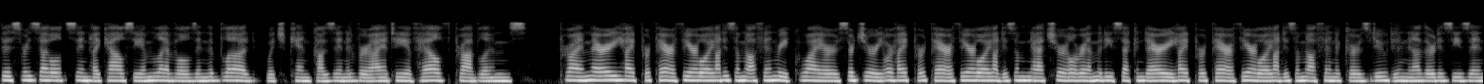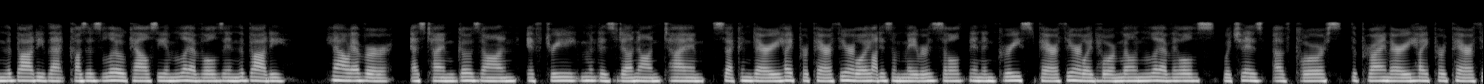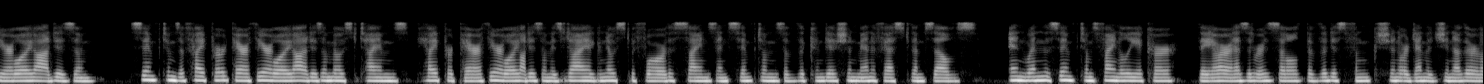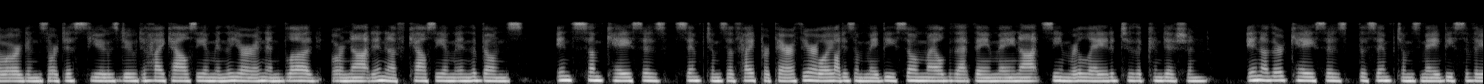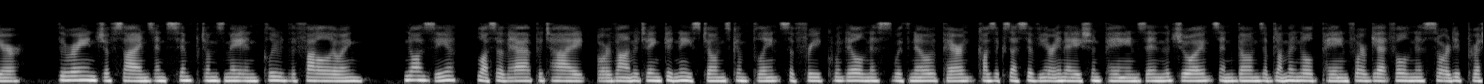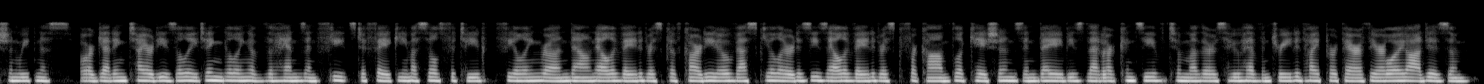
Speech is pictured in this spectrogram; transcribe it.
This results in high calcium levels in the blood, which can cause in a variety of health problems. Primary hyperparathyroidism often requires surgery or hyperparathyroidism natural remedy. Secondary hyperparathyroidism often occurs due to another disease in the body that causes low calcium levels in the body. However, as time goes on, if treatment is done on time, secondary hyperparathyroidism may result in increased parathyroid hormone levels, which is, of course, the primary hyperparathyroidism. Symptoms of hyperparathyroidism Most times, hyperparathyroidism is diagnosed before the signs and symptoms of the condition manifest themselves. And when the symptoms finally occur, they are as a result of the dysfunction or damage in other organs or tissues due to high calcium in the urine and blood, or not enough calcium in the bones. In some cases, symptoms of hyperparathyroidism may be so mild that they may not seem related to the condition. In other cases, the symptoms may be severe. The range of signs and symptoms may include the following nausea, loss of appetite, or vomiting, kidney stones, complaints of frequent illness with no apparent cause, excessive urination, pains in the joints and bones, abdominal pain, forgetfulness or depression, weakness, or getting tired easily, tingling of the hands and feet, stiff muscles, fatigue, feeling run down, elevated risk of cardiovascular disease, elevated risk for complications in babies that are conceived to mothers who have been treated hyperparathyroidism.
